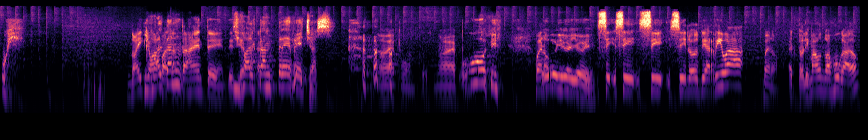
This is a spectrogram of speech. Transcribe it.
Uy. No hay cama para tanta gente. Y faltan 3 fechas. 9 puntos, 9 puntos. Uy, Bueno, uy, uy, uy. si, si, si, si los de arriba, bueno, el Tolima aún no ha jugado,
